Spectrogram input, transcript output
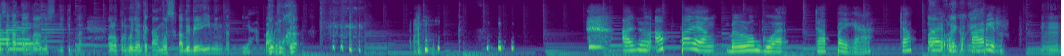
kosakata yang bagus sedikit lah. Walaupun gue nyontek kamus KBBI ini ntar Ya gue buka. Aduh, apa yang belum gua capai ya? Capai Ya, untuk kali. karir. Hmm.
